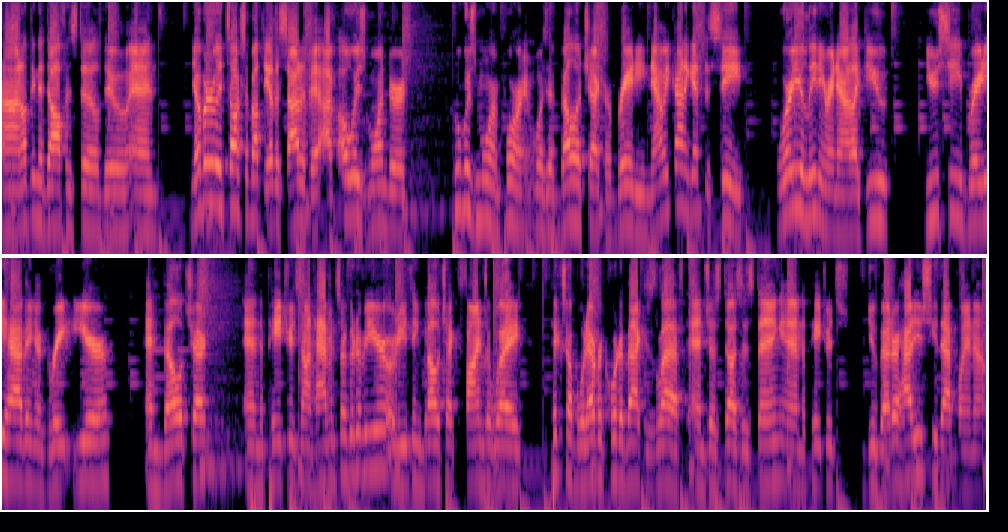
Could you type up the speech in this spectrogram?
Uh, I don't think the Dolphins still do. And nobody really talks about the other side of it. I've always wondered who was more important. Was it Belichick or Brady? Now we kind of get to see where you're you leaning right now. Like, do you you see Brady having a great year and Belichick and the Patriots not having so good of a year, or do you think Belichick finds a way, picks up whatever quarterback is left, and just does his thing, and the Patriots do better? How do you see that playing out?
